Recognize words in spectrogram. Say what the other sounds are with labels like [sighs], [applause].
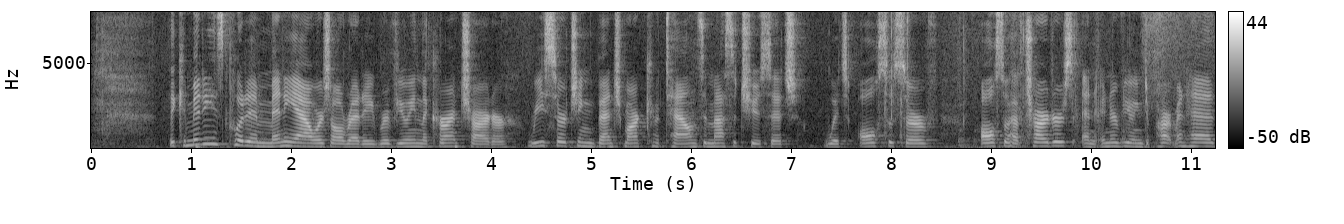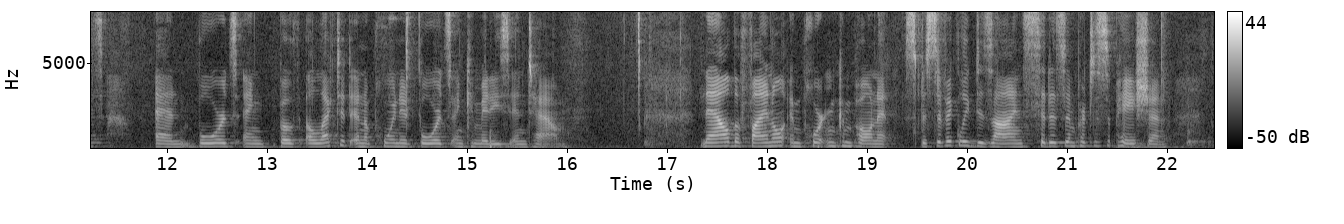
The committee's put in many hours already reviewing the current charter, researching benchmark towns in Massachusetts, which also serve, also have charters, and interviewing department heads and boards and both elected and appointed boards and committees in town. Now, the final important component, specifically designed citizen participation,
